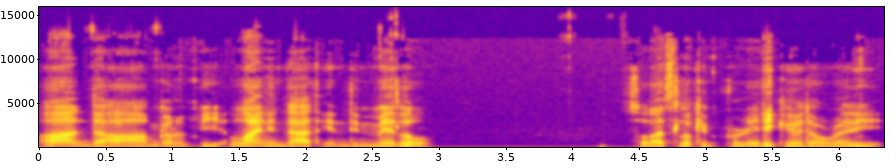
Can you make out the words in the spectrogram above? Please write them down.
And uh, I'm gonna be aligning that in the middle. So that's looking pretty good already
